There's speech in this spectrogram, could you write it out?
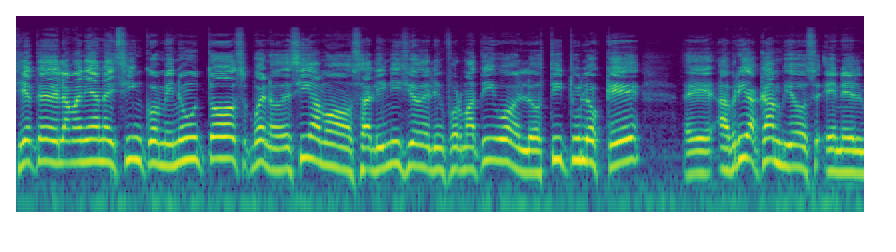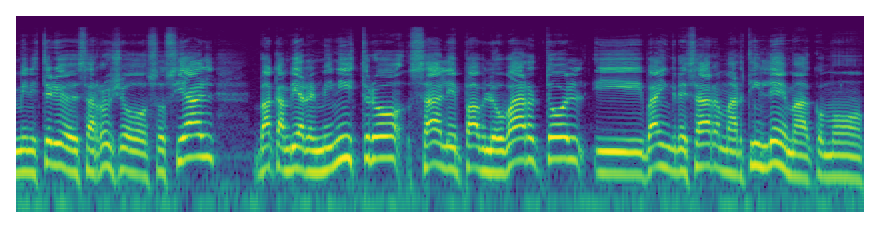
Siete de la mañana y cinco minutos. Bueno, decíamos al inicio del informativo en los títulos que eh, habría cambios en el Ministerio de Desarrollo Social. Va a cambiar el ministro, sale Pablo Bartol y va a ingresar Martín Lema como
